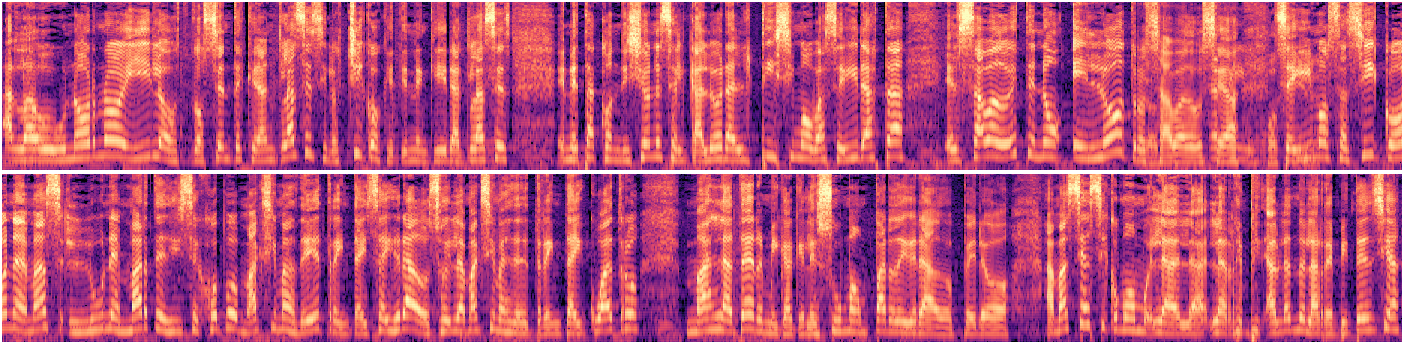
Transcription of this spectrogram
al lado de un horno y los docentes que dan clases y los chicos que tienen que ir a clases en estas condiciones. El calor altísimo va a seguir hasta el sábado este, no, el otro sábado. O sea, seguimos así con, además, lunes, martes, dice Jopo, máximas de 36 grados. Hoy la máxima es de 34, más la térmica, que le suma un par de grados. Pero además se hace como, hablando de la repitencia,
